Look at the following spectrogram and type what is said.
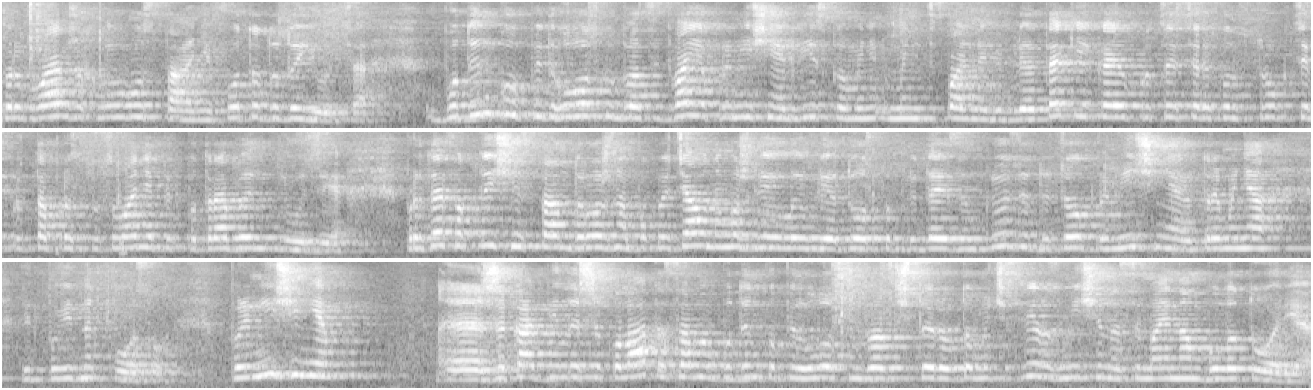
перебуває в жахливому стані. Фото додаються. В будинку під Голоском 22 є приміщення Львівської муніципальної бібліотеки, яка є в процесі реконструкції та пристосування під потреби інклюзії. Проте фактичний стан дорожнього покриття унеможливлює доступ людей з інклюзією до цього приміщення і отримання відповідних послуг. В приміщенні Е, ЖК Білий шоколад, саме в будинку під Голоском 24, в тому числі розміщена сімейна амбулаторія,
